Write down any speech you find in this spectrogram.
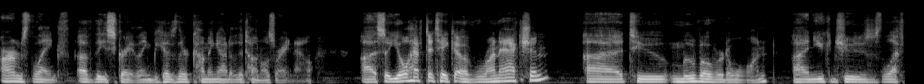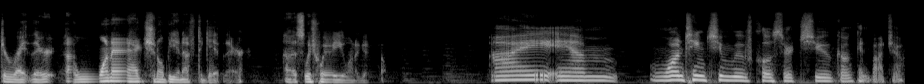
arm's length of these Skraeling because they're coming out of the tunnels right now. Uh, so you'll have to take a run action uh, to move over to one, uh, and you can choose left or right there. Uh, one action will be enough to get there. Uh, so which way you want to go? I am wanting to move closer to Gunk and Bacho.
